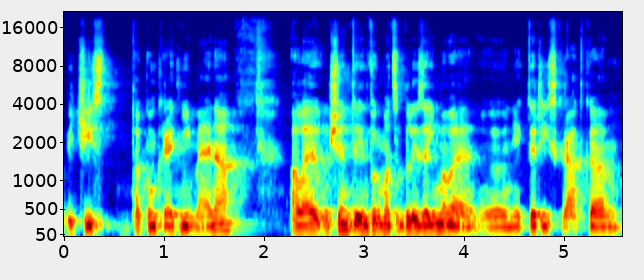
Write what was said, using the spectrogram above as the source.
vyčíst ta konkrétní jména, ale už jen ty informace byly zajímavé. Někteří zkrátka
